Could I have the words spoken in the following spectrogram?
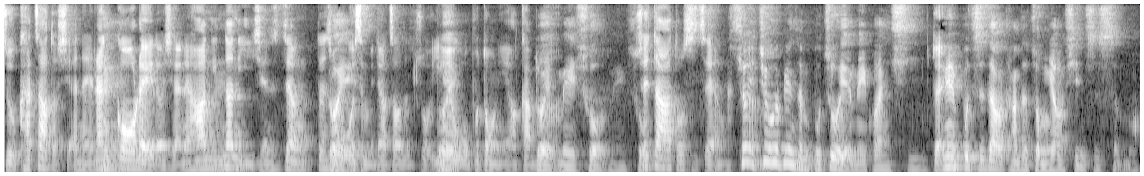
主卡照都写那，让勾勒都写那。好，你那你以前是这样，但是我为什么一定要照着做？因为我不懂你要干嘛。对，没错，没错。所以大家都是这样，所以就会变成不做也没关系。对，因为不知道它的重要性是什么。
